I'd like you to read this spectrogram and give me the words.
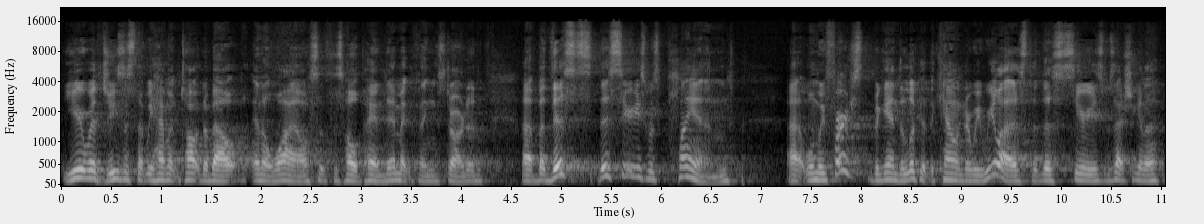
year with Jesus that we haven't talked about in a while since this whole pandemic thing started. Uh, but this, this series was planned. Uh, when we first began to look at the calendar, we realized that this series was actually going to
